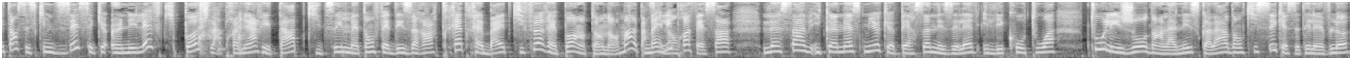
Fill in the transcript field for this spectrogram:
intense. C'est ce qu'il me disait, c'est qu'un élève qui poche la première étape, qui, tu sais, mettons, fait des erreurs très, très bêtes, qui ferait pas en temps normal, parce Ben que les professeurs le savent, ils connaissent mieux que personne les élèves, ils les côtoient tous les jours dans l'année scolaire, donc il sait que cet élève-là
